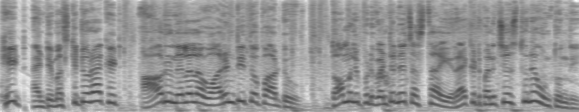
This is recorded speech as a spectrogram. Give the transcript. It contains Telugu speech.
హిట్ యాంటీ మస్కిటో ర్యాకెట్ ఆరు నెలల వారంటీతో పాటు దోమలు ఇప్పుడు వెంటనే చస్తాయి. ర్యాకెట్ పనిచేస్తూనే ఉంటుంది.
